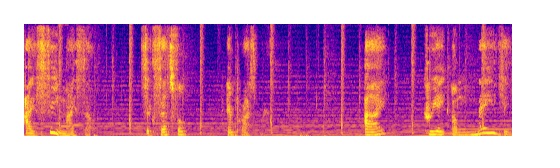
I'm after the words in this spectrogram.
I see myself successful and prosperous. I create amazing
